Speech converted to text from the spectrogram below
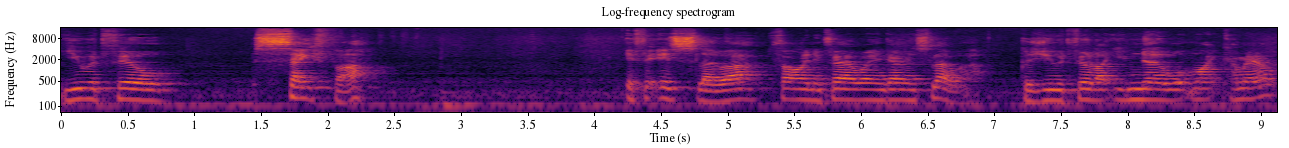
you would feel safer if it is slower, finding fairway and going slower, because you would feel like you know what might come out,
